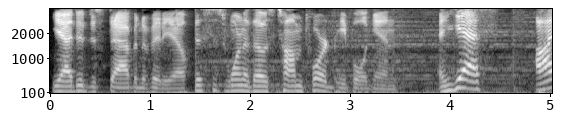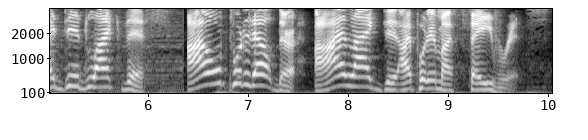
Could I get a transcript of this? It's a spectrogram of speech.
Yeah, I did just stab in a video. This is one of those Tom Tord people again. And yes, I did like this. I will put it out there. I liked it. I put it in my favorites.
